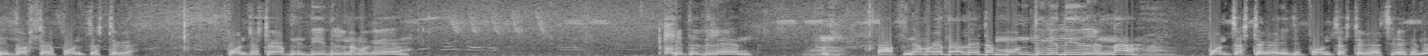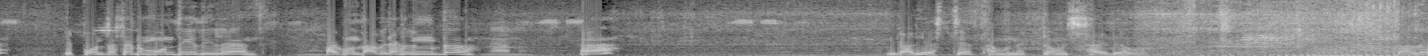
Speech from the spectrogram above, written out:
এই দশ টাকা পঞ্চাশ টাকা। পঞ্চাশ টাকা আপনি দিয়ে দিলেন আমাকে। খেতে দিলেন? হ্যাঁ। আপনি আমাকে তাহলে এটা মন থেকে দিয়ে দিলেন না? হ্যাঁ। পঞ্চাশ টাকা এই যে পঞ্চাশ টাকা আছে এখানে। এই পঞ্চাশ টাকাটা মন থেকে দিলেন? আর কোনো দাবি রাখলেন না তো? হ্যাঁ? গাড়ি আসছে থামুন একটু আমি সাইডে হব। তাহলে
